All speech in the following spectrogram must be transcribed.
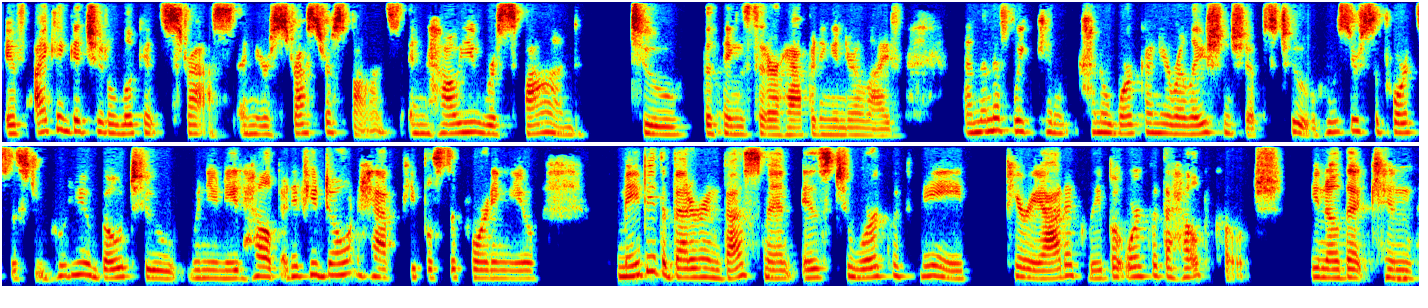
if I can get you to look at stress and your stress response and how you respond to the things that are happening in your life. And then if we can kind of work on your relationships too, who's your support system? Who do you go to when you need help? And if you don't have people supporting you, maybe the better investment is to work with me periodically, but work with a health coach you know, that can mm-hmm.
